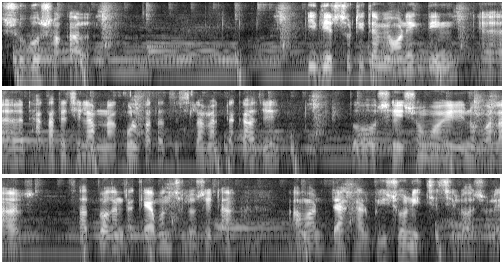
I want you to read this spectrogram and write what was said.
শুভ সকাল। ঈদের ছুটিতে আমি অনেক দিন ঢাকাতে ছিলাম না, কলকাতাতে ছিলাম একটা কাজে। তো সেই সময় রেণুবালার ছাদ বাগানটা কেমন ছিল সেটা আমার দেখার ভীষণ ইচ্ছে ছিল আসলে।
